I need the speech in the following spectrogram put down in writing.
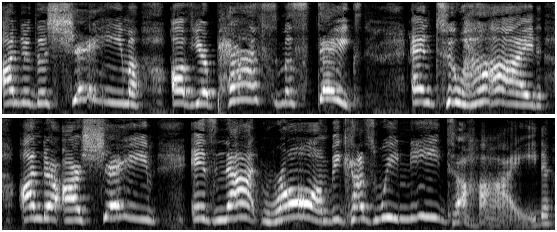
under the shame of your past mistakes? And to hide under our shame is not wrong because we need to hide,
